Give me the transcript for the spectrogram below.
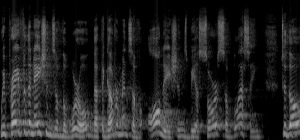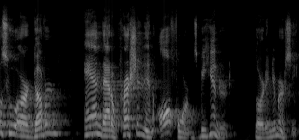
We pray for the nations of the world that the governments of all nations be a source of blessing to those who are governed and that oppression in all forms be hindered. Lord, in your mercy.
